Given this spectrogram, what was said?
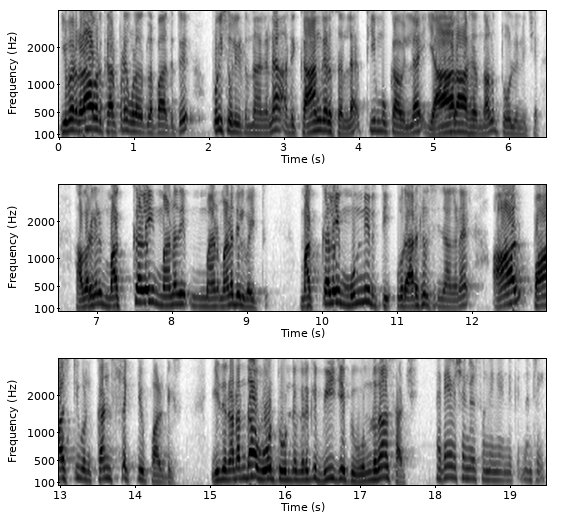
இவர்களா ஒரு கற்பனை உலகத்தில் பார்த்துட்டு பொய் சொல்லிட்டு இருந்தாங்கன்னா அது காங்கிரஸ் அல்ல திமுக இல்லை யாராக இருந்தாலும் தோல்வி நிச்சயம். அவர்கள் மக்களை மனதில் ம- மனதில் வைத்து மக்களை முன்னிறுத்தி ஒரு அரசியல் செஞ்சாங்கன்னா all positive and constructive politics இது நடந்தா ஓட்டு உண்டுங்கிறதுக்கு பிஜேபி ஒன்று தான் சாட்சி. நிறைய விஷயங்கள் சொன்னீங்க எங்களுக்கு நன்றி.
